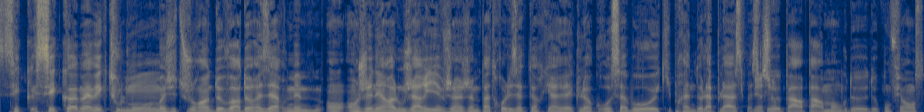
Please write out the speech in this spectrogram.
C'est comme avec tout le monde. Moi, j'ai toujours un devoir de réserve, même en, en général où j'arrive. j'ai- J'aime pas trop les acteurs qui arrivent avec leurs gros sabots et qui prennent de la place parce Bien que sûr. par, par manque de, de confiance.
